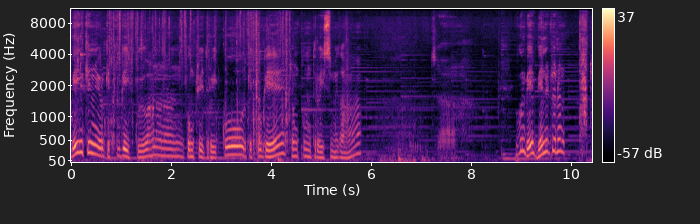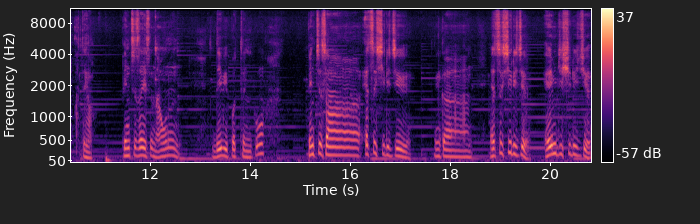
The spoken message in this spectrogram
메인키는 이렇게 두 개 있고요 하나는 봉투에 들어있고 이렇게 두 개 정품 들어 있습니다 자 이건 메, 메뉴들은 다 똑같아요 벤츠사에서 나오는 내비 버튼이고 벤츠사 S 시리즈 그러니까 S 시리즈, AMG 시리즈,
